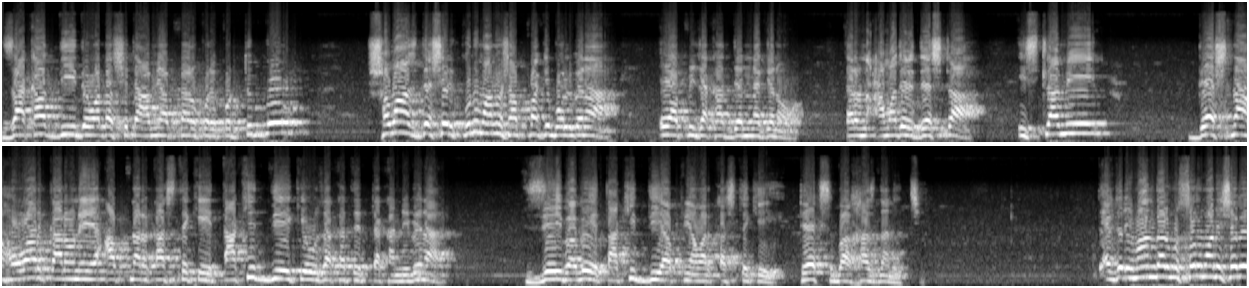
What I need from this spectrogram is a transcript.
জাকাত দিয়ে দেওয়াটা সেটা আমি আপনার উপরে কর্তব্য। সমাজ, দেশের কোনো মানুষ আপনাকে বলবে না, এ আপনি জাকাত দেন না কেন? কারণ আমাদের দেশটা ইসলামী দেশ না হওয়ার কারণে আপনার কাছ থেকে তাকিদ দিয়ে কেউ জাকাতের টাকা নেবে না। যেইভাবে তাকিদ দিয়ে আপনি আমার কাছ থেকে ট্যাক্স বা খাজনা নিচ্ছে একজন ইমানদার মুসলমান হিসেবে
